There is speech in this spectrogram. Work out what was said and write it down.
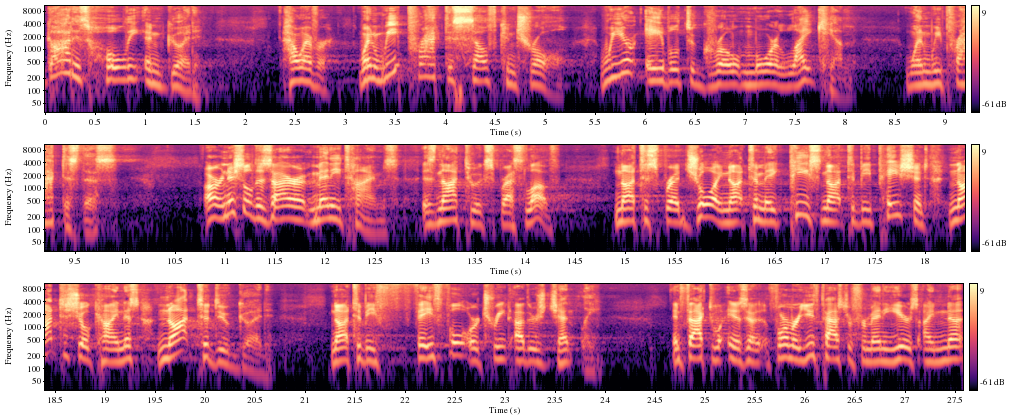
God is holy and good. However, when we practice self control, we are able to grow more like Him when we practice this. Our initial desire, many times, is not to express love, not to spread joy, not to make peace, not to be patient, not to show kindness, not to do good, not to be faithful or treat others gently. In fact, as a former youth pastor for many years, ne-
